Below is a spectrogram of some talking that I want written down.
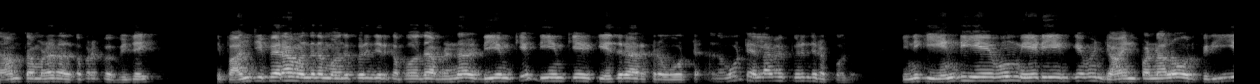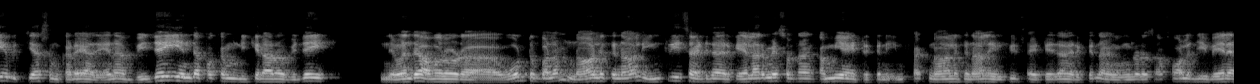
நாம் தமிழர் அதுக்கப்புறம் இப்போ விஜய். இப்போ அஞ்சு பேராக வந்து நம்ம வந்து பிரிஞ்சிருக்க போகுது அப்படின்னா டிஎம்கே டிஎம்கேக்கு எதிராக இருக்கிற ஓட்டு. அந்த ஓட்டு எல்லாமே பிரிஞ்சிட போகுது. இன்னைக்கு என்டிஏவும் ஏடிஎம்கேவும் ஜாயின் பண்ணாலும் ஒரு பெரிய வித்தியாசம் கிடையாது. ஏன்னா விஜய் எந்த பக்கம் நிற்கிறாரோ விஜய் வந்து அவரோட ஓட்டு பலம் நாளுக்கு நாள் இன்க்ரீஸ் ஆகிட்டு தான் இருக்கு. எல்லாருமே சொல்றாங்க கம்மி ஆகிட்டு இருக்குன்னு. இன்ஃபேக்ட் நாளுக்கு நாள் இன்க்ரீஸ் ஆகிட்டே தான் இருக்கு. நாங்கள் எங்களோட சஃபாலஜி வேலை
